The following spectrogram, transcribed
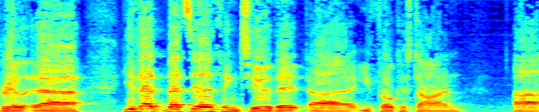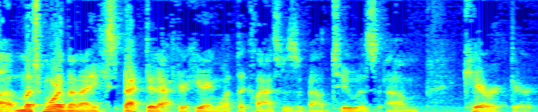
really uh, yeah. That that's the other thing too that uh, you focused on uh, much more than I expected after hearing what the class was about too. Was um, character,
